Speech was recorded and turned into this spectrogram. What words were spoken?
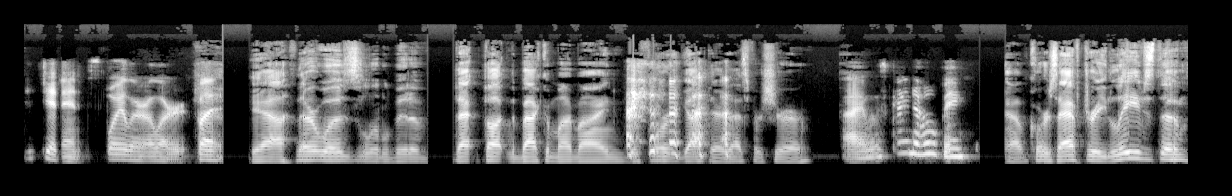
it didn't. Spoiler alert. But yeah. There was a little bit of that thought in the back of my mind before he got there. That's for sure. I was kind of hoping. Now, of course, after he leaves the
